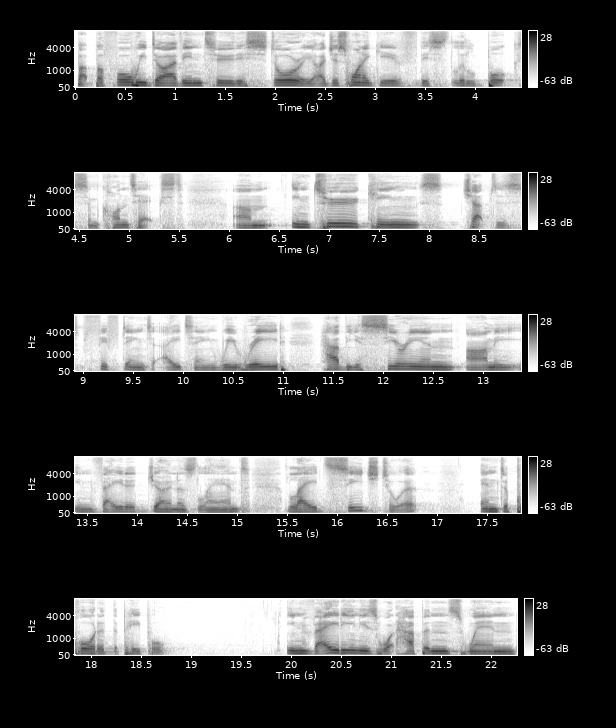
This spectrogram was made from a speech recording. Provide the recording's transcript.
But before we dive into this story, I just want to give this little book some context. Um, in 2 Kings chapters 15 to 18, we read how the Assyrian army invaded Jonah's land, laid siege to it, and deported the people. Invading is what happens when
